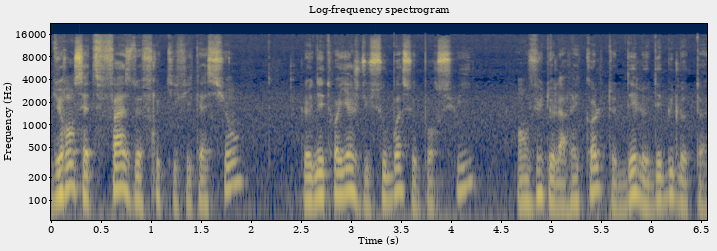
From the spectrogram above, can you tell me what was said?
Durant cette phase de fructification, le nettoyage du sous-bois se poursuit en vue de la récolte dès le début de l'automne.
